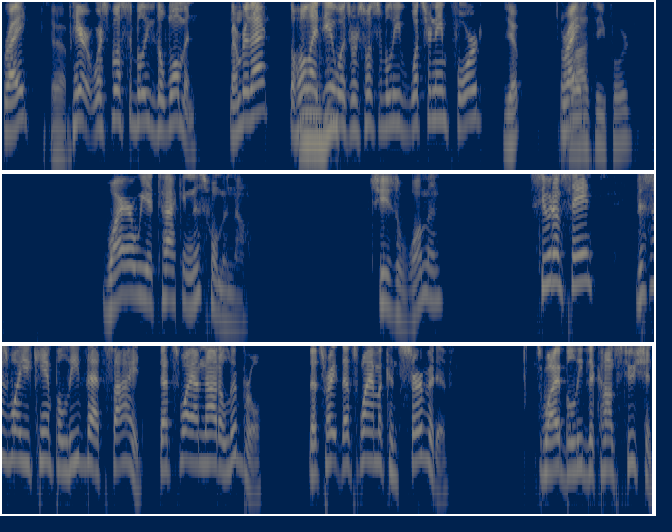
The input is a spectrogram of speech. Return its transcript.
right? Yeah. Here, we're supposed to believe the woman. Remember that? The whole idea mm-hmm. was we're supposed to believe what's her name? Ford? yep Right? Blasey Ford Why are we attacking this woman now? She's a woman. See what I'm saying? This is why you can't believe that side. That's why I'm not a liberal. That's right. That's why I'm a conservative. That's why I believe the Constitution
